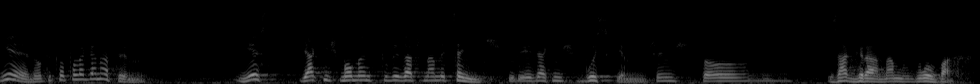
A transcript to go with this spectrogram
Nie, no tylko polega na tym. Jest jakiś moment, który zaczynamy cenić, który jest jakimś błyskiem, czymś, co zagra nam w głowach.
